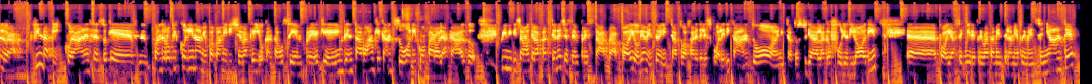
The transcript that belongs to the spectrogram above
allora, fin da piccola, nel senso che quando ero piccolina mio papà mi diceva che io cantavo sempre, che inventavo anche canzoni con parole a caso, quindi diciamo che la passione c'è sempre stata. Poi ovviamente ho iniziato a fare delle scuole di canto, ho iniziato a studiare alla Gaffurio di Lodi, eh, poi a seguire privatamente la mia prima insegnante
